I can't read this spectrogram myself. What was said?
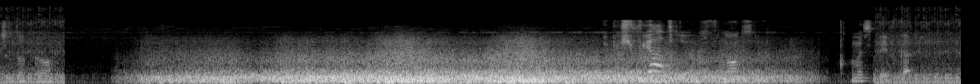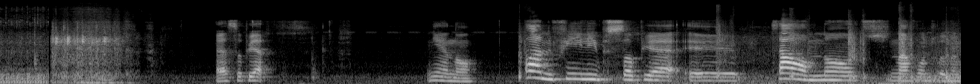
Co to było? Jakieś wiatry w nocy. My sobie w kartę. A ja sobie... Nie no. Pan Filip sobie y, całą noc na włączonym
